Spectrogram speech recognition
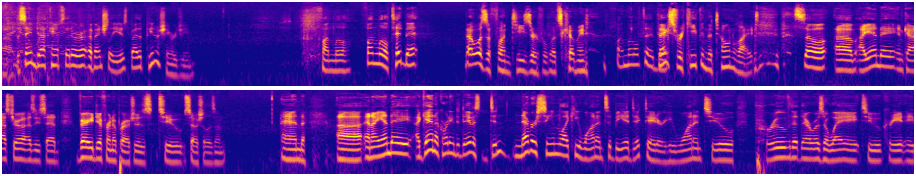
Uh, the same death camps that are eventually used by the Pinochet regime. Fun little, fun little tidbit. That was a fun teaser for what's coming. Fun little tidbit. Thanks for keeping the tone light. So um, Allende and Castro, as you said, very different approaches to socialism, and uh, and Allende, again, according to Davis, didn't never seemed like he wanted to be a dictator. He wanted to prove that there was a way to create a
